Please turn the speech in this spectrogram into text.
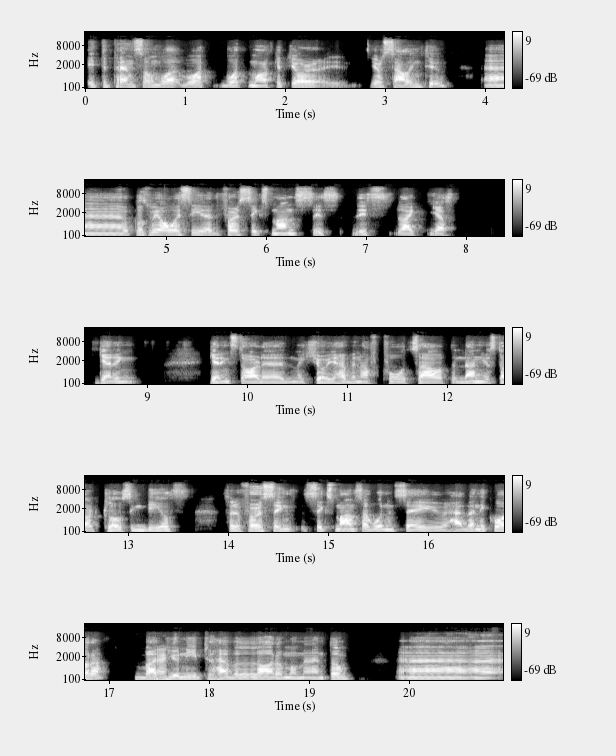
it depends on what what what market you're you're selling to. Because we always see that the first six months is it's like just getting getting started make sure you have enough quotes out and then you start closing deals. So the first thing, six months i wouldn't say you have any quota but Okay. you need to have a lot of momentum uh,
